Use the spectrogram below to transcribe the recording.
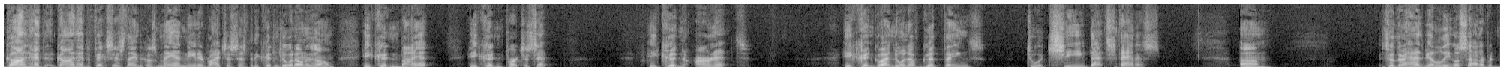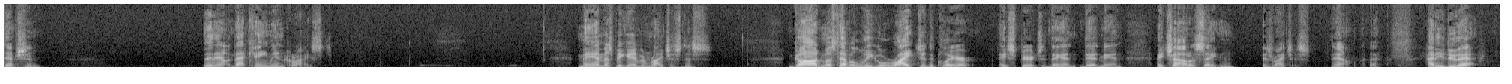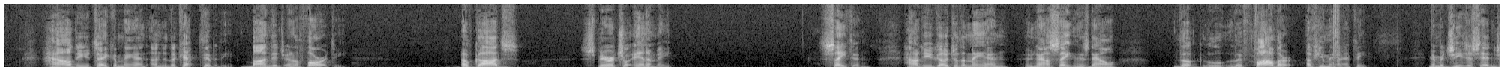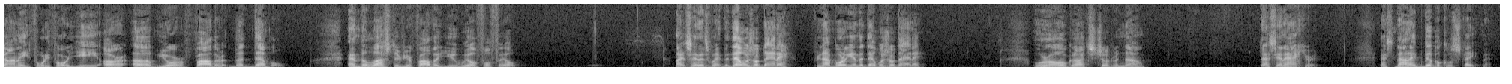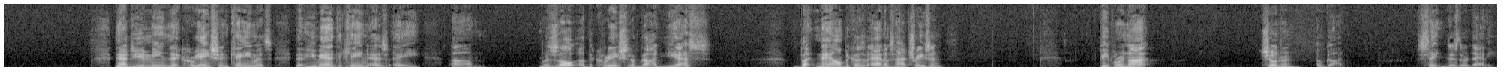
God had, God had to fix this thing because man needed righteousness, but he couldn't do it on his own. He couldn't buy it. He couldn't purchase it. He couldn't earn it. He couldn't go out and do enough good things to achieve that status. Um, so there had to be a legal side of redemption. Then that came in Christ. Man must be given righteousness. God must have a legal right to declare a spiritually dead man, a child of Satan, as righteous. Now, how do you do that? How do you take a man under the captivity, bondage, and authority of God's spiritual enemy, Satan? How do you go to the man who now Satan is now the, the father of humanity? Remember, Jesus said in John 8 44, Ye are of your father the devil, and the lust of your father you will fulfill. I'd say this way the devil's your daddy. If you're not born again, the devil's your daddy. We're all God's children. No. That's inaccurate. That's not a biblical statement. Now, do you mean that creation came as, that humanity came as a um, result of the creation of God? Yes. But now, because of Adam's high treason, people are not children of God. Satan is their daddy,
